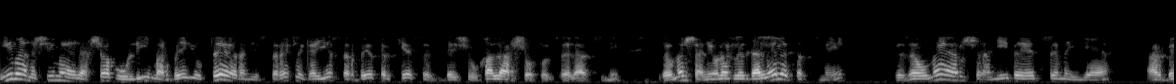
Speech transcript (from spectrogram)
אם האנשים האלה עכשיו עולים הרבה יותר, אני אצטרך לגייס הרבה יותר כסף כדי שאוכל להרשות את זה לעצמי. זה אומר שאני הולך לדלל את עצמי, וזה אומר שאני בעצם אהיה הרבה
